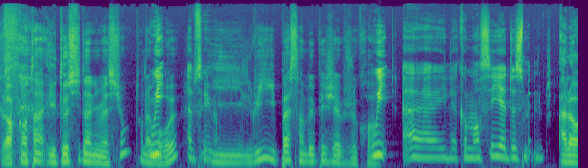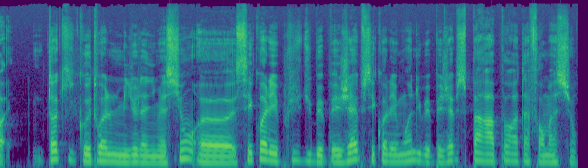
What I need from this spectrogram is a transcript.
Alors Quentin est aussi d'animation, ton Oui, amoureux. absolument. Il- lui, il passe un BPGEP, je crois. Oui, euh, il a commencé il y a deux semaines. Alors, toi qui côtoies le milieu de l'animation, euh, c'est quoi les plus du BPGEP C'est quoi les moins du BPGEP par rapport à ta formation?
